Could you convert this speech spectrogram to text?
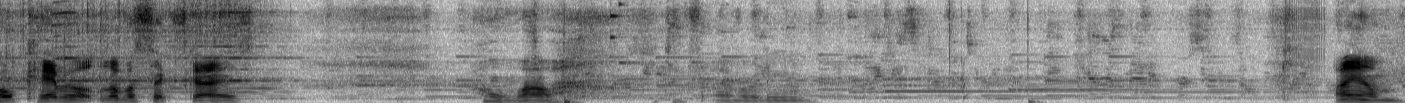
Okay, well, level 6, guys. Oh wow. Dude. I am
